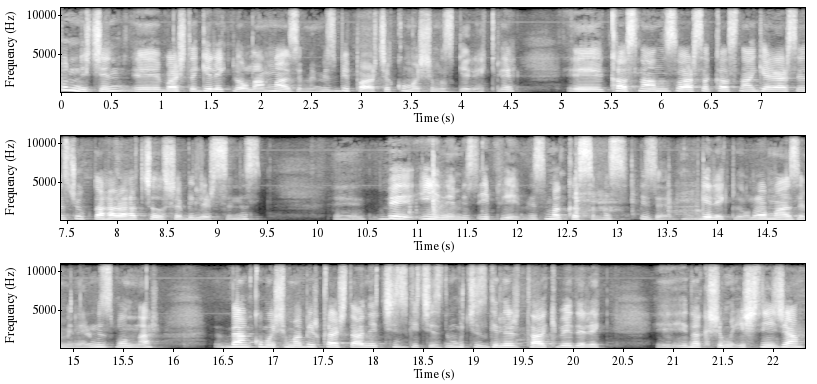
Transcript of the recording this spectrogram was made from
Bunun için e, başta gerekli olan malzememiz bir parça kumaşımız gerekli. E, kasnağınız varsa kasnağı gererseniz çok daha rahat çalışabilirsiniz. E, ve iğnemiz, ipliğimiz, makasımız bize gerekli olan malzemelerimiz bunlar. Ben kumaşıma birkaç tane çizgi çizdim. Bu çizgileri takip ederek e, nakışımı işleyeceğim.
